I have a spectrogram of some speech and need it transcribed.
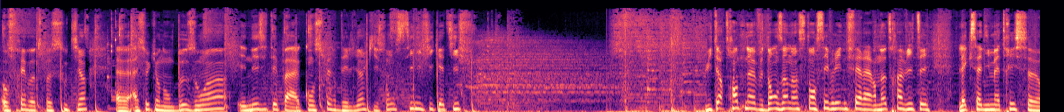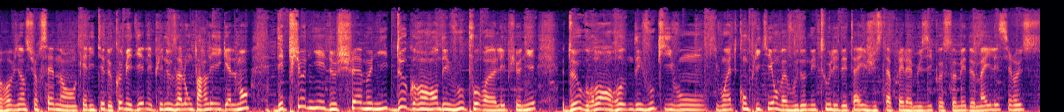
Offrez votre soutien à ceux qui en ont besoin et n'hésitez pas à construire des liens qui sont significatifs. 8h39, dans un instant, Séverine Ferrer, notre invitée, l'ex-animatrice, euh, revient sur scène en qualité de comédienne. Et puis nous allons parler également des pionniers de Chamonix. Deux grands rendez-vous pour euh, les pionniers. Deux grands rendez-vous qui vont, qui vont être compliqués. On va vous donner tous les détails juste après la musique au sommet de Miley Cyrus.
